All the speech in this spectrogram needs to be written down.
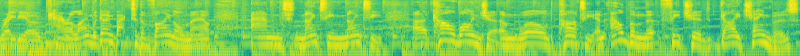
Radio Caroline. We're going back to the vinyl now and 1990. Uh, Karl Wallinger and World Party, an album that featured Guy Chambers,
